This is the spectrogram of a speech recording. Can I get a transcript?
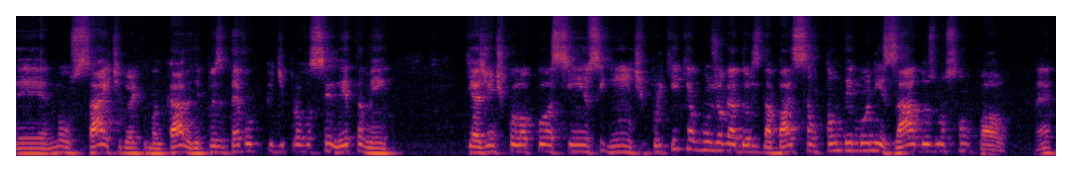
é, no site do Arquibancada, depois até vou pedir para você ler também, que a gente colocou assim o seguinte, por que, que alguns jogadores da base são tão demonizados no São Paulo, né?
